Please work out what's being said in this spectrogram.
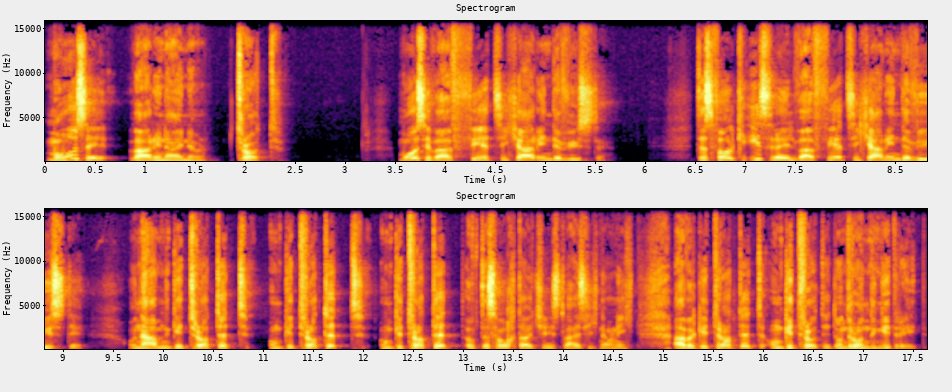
Mose war in einem Trott. Mose war 40 Jahre in der Wüste. Das Volk Israel war 40 Jahre in der Wüste und haben getrottet und getrottet und getrottet. Ob das Hochdeutsch ist, weiß ich noch nicht. Aber getrottet und getrottet und Runden gedreht.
